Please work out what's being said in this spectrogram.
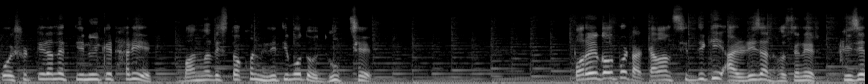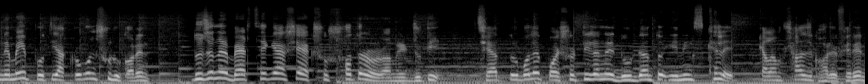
পঁয়ষট্টি রানে তিন উইকেট হারিয়ে বাংলাদেশ তখন রীতিমতো ধুঁকছে। পরের গল্পটা কালাম সিদ্দিকী আর রিজান হোসেনের। ক্রিজে নেমেই প্রতি আক্রমণ শুরু করেন। দুজনের ব্যাট থেকে আসে একশো সতেরো রানের জুটি। ছিয়াত্তর বলে পঁয়ষট্টি রানের দুর্দান্ত ইনিংস খেলে কালাম সাজ ঘরে ফেরেন।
